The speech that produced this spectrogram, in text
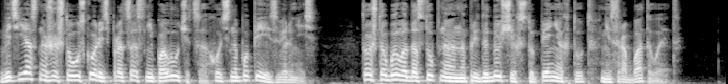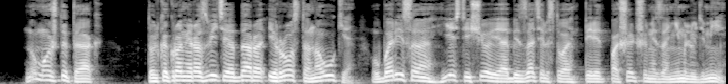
Ведь ясно же, что ускорить процесс не получится, хоть на пупе извернись. То, что было доступно на предыдущих ступенях, тут не срабатывает. Ну, может и так. Только кроме развития дара и роста науки, у Бориса есть еще и обязательства перед пошедшими за ним людьми.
